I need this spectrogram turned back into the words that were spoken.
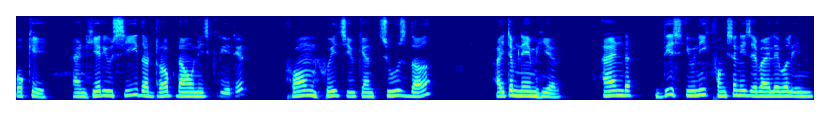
Ok. And here you see the drop down is created from which you can choose the item name here. And this unique function is available in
